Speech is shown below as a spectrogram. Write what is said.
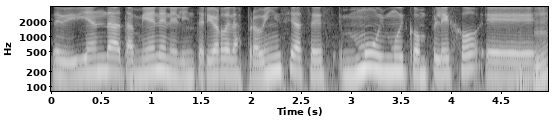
de vivienda también en el interior de las provincias es muy, muy complejo. eh.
